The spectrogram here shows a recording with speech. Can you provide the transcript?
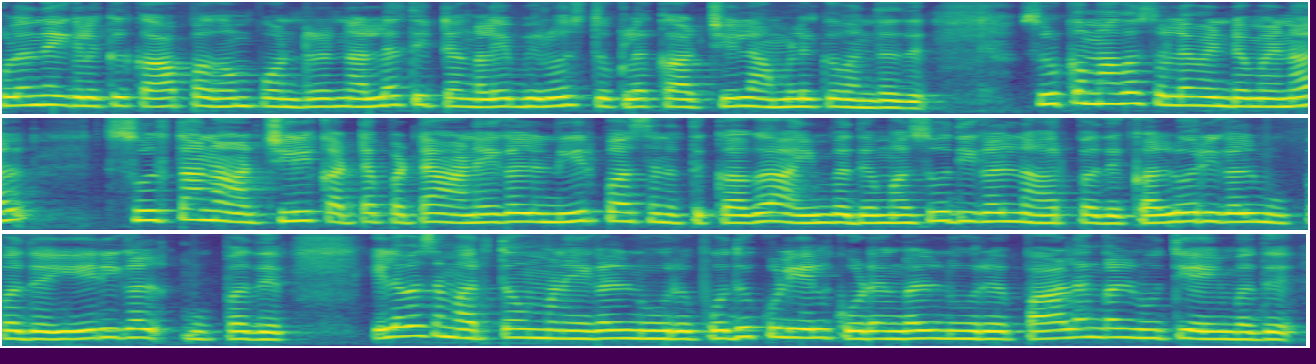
குழந்தைகளுக்கு காப்பகம் போன்ற நல்ல திட்டங்களை பிரோஸ் துக்ளக் ஆட்சியில் அமலுக்கு வந்தது. சுருக்கமாக சொல்ல வேண்டுமானால் சுல்தான் ஆட்சியில் கட்டப்பட்ட அணைகள் நீர்ப்பாசனத்துக்காக ஐம்பது மசூதிகள் நாற்பது கல்லூரிகள் முப்பது ஏரிகள் முப்பது இலவச மருத்துவமனைகள் நூறு பொதுக்குளியல் கூடங்கள் நூறு பாலங்கள் நூற்றி ஐம்பது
